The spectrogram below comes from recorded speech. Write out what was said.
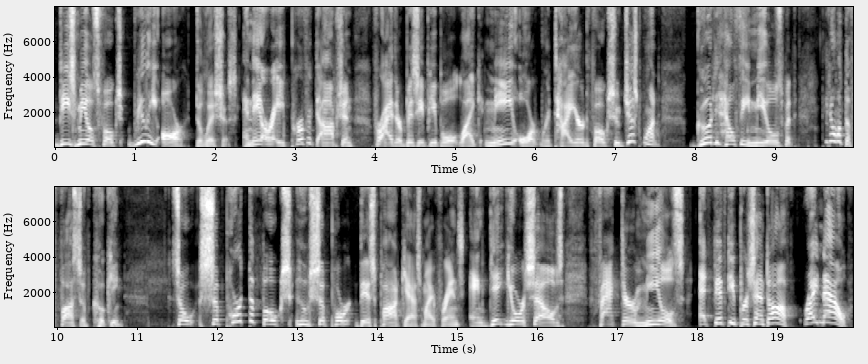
These meals, folks, really are delicious, and they are a perfect option for either busy people like me or retired folks who just want good, healthy meals, but they don't want the fuss of cooking. So support the folks who support this podcast, my friends, and get yourselves Factor Meals at 50% off right now.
